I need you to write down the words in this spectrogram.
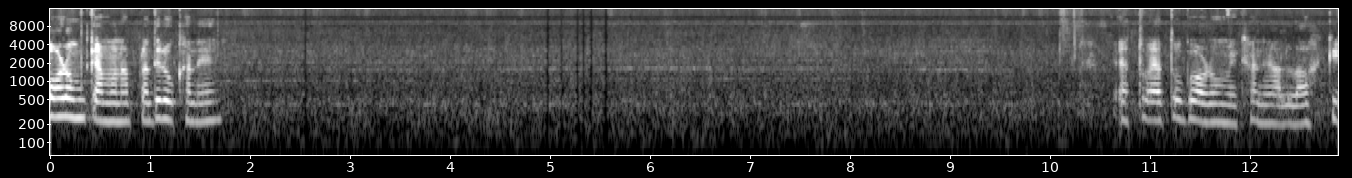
গরম কেমন আপনাদের ওখানে? এত এত গরম এখানে, আল্লাহ, কি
